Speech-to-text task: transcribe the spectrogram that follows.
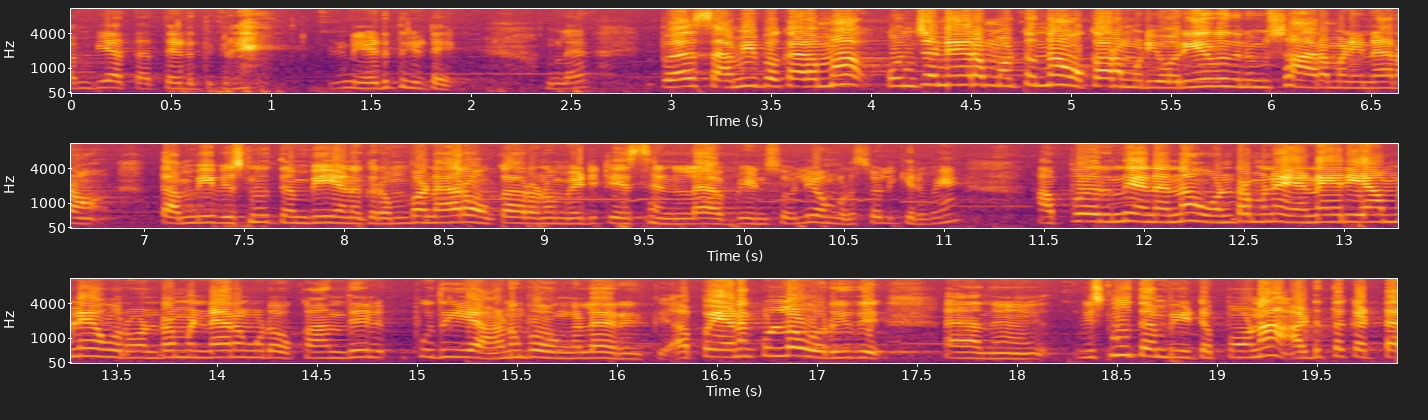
தம்பியாக தத்தெடுத்துக்கிறேன். அப்படின்னு எடுத்துக்கிட்டேன். உங்களை இப்போ சமீப காலமாக கொஞ்ச நேரம் மட்டும்தான் உட்கார முடியும். ஒரு இருபது நிமிஷம் அரை மணி நேரம். தம்பி விஷ்ணு தம்பி எனக்கு ரொம்ப நேரம் உட்காரணும் மெடிடேஷனில் அப்படின்னு சொல்லி உங்களை சொல்லிக்கிருவேன். அப்போ இருந்து என்னென்னா ஒன்றரை மணி என்ன எறியாமலே ஒரு ஒன்றரை மணி நேரம் கூட உட்காந்து புதிய அனுபவங்கள்லாம் இருக்குது அப்போ எனக்குள்ள ஒரு இது விஷ்ணு தம்பிகிட்ட போனால் அடுத்த கட்ட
